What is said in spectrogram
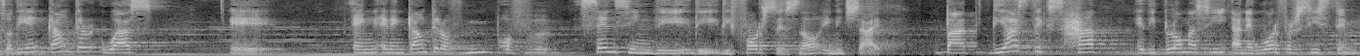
So the encounter was an, an encounter of, of uh, sensing the, the, the forces no, in each side. But the Aztecs had a diplomacy and a warfare system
